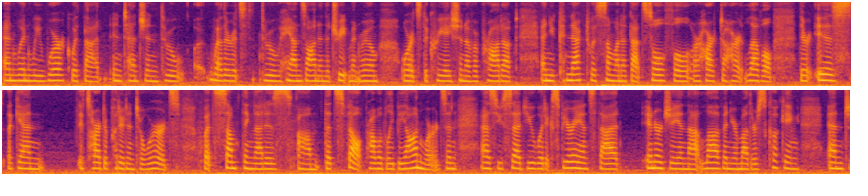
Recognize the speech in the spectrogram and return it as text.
And when we work with that intention through, uh, whether it's through hands on in the treatment room or it's the creation of a product, and you connect with someone at that soulful or heart to heart level, there is, again, it's hard to put it into words, but something that is um, that's felt probably beyond words. And as you said, you would experience that energy and that love in your mother's cooking. And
